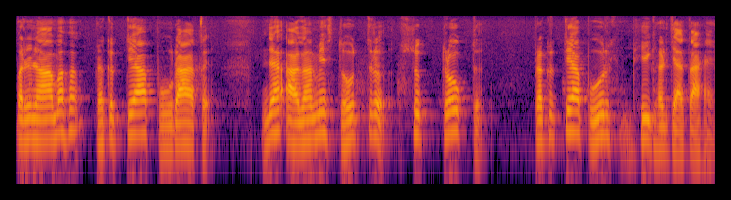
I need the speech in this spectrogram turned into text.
परिणाम प्रकृत्या पूरात। यह आगामी स्त्रोत्र सूत्रोक्त प्रकृत्या पूर्व भी घट जाता है।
